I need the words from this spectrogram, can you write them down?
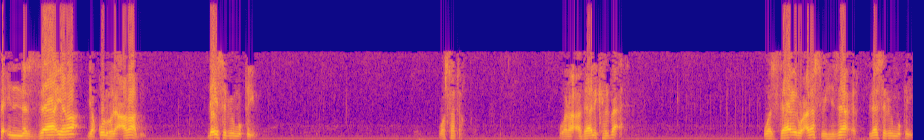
فإن الزائر يقوله الأعرابي ليس بمقيم. وصدق. وراء ذلك البعث. والزائر على اسمه زائر ليس بمقيم.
